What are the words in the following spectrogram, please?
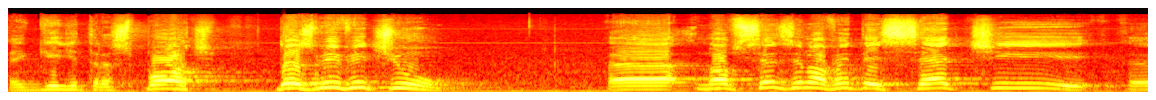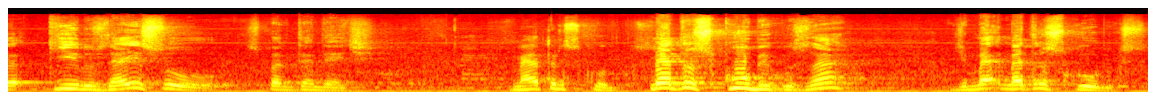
é, guia de transporte. 2021, uh, 997 uh, quilos, não é isso, superintendente? Metros cúbicos. Metros cúbicos, né? De metros cúbicos.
